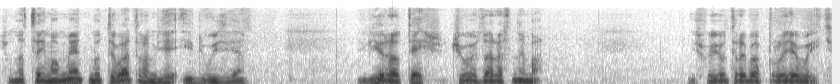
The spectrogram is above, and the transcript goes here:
що на цей момент мотиватором є ілюзія, віра в те, чого зараз нема. І що його треба проявити.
